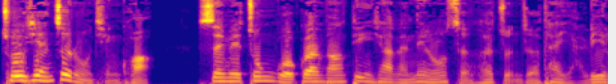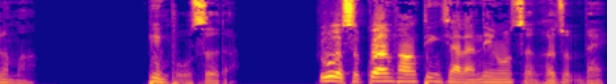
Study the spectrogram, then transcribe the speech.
出现这种情况，是因为中国官方定下的内容审核准则太严厉了吗？并不是的，如果是官方定下的内容审核准备。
